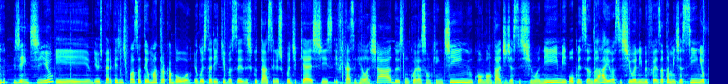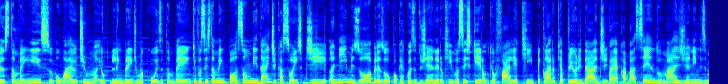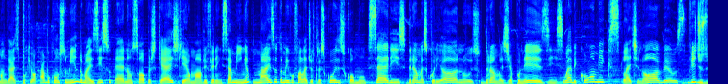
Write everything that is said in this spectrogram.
gentil e eu espero que a gente possa ter uma troca boa. Eu gostaria que vocês escutassem os podcasts e ficassem relaxados, com o coração quentinho, com vontade de assistir o anime, ou pensando, ah, eu assisti o anime anime foi exatamente assim, eu penso também isso, ou ah, eu tive uma, eu lembrei de uma coisa também, que vocês também possam me dar indicações de animes, obras ou qualquer coisa do gênero que vocês queiram que eu fale aqui. É claro que a prioridade vai acabar sendo mais de animes e mangás, porque eu acabo consumindo mais isso, é não só podcast, que é uma preferência minha, mas eu também vou falar de outras coisas como séries, dramas coreanos, dramas japoneses, webcomics, light novels, vídeos do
